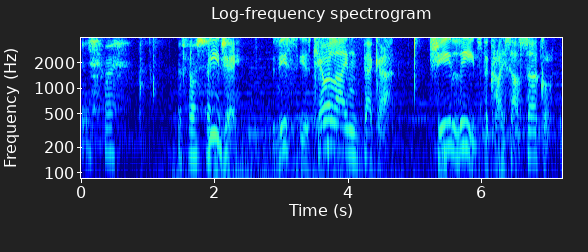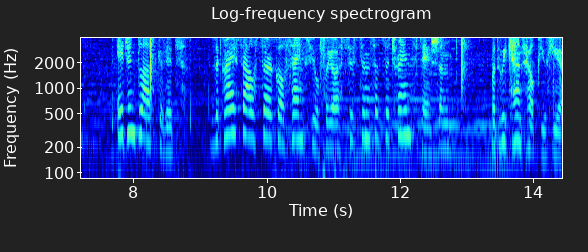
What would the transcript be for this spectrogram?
BJ, this is Caroline Becker. She leads the Kreisau Circle. Agent Blaskowitz, the Kreisau Circle thanks you for your assistance at the train station. But we can't help you here.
